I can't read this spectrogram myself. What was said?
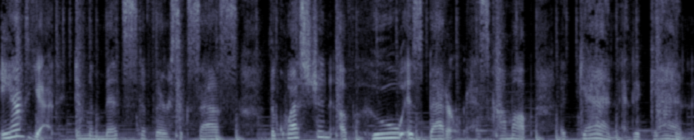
and yet, in the midst of their success, the question of who is better has come up again and again.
